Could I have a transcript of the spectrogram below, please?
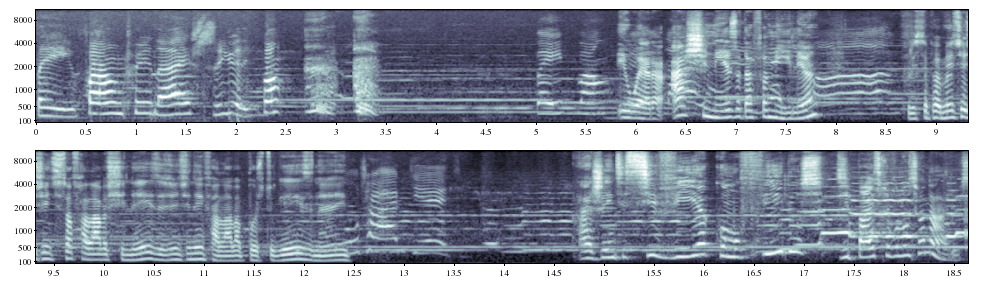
北方吹来十月的风。 Eu era a chinesa da família. Principalmente a gente só falava chinês, a gente nem falava português, né? A gente se via como filhos de pais revolucionários.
